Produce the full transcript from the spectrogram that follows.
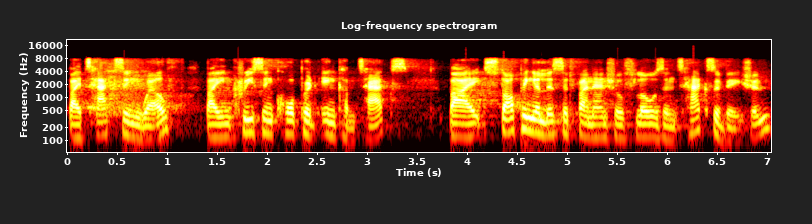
by taxing wealth, by increasing corporate income tax, by stopping illicit financial flows and tax evasion,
